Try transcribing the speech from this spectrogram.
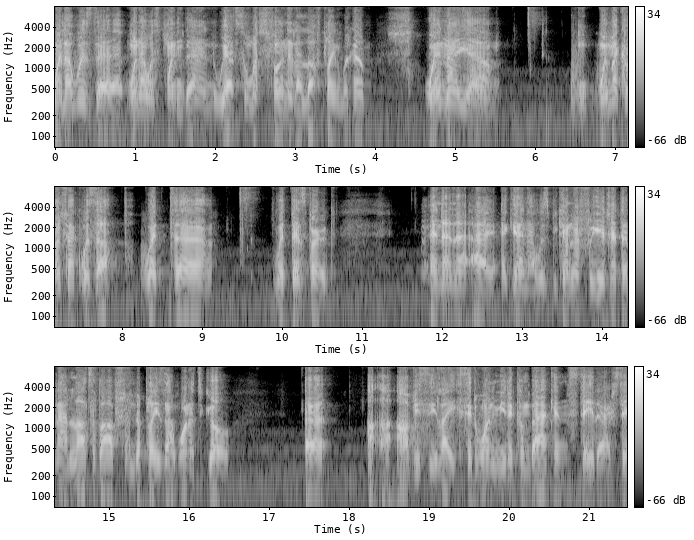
when I was there, when I was playing there, and we had so much fun, and I loved playing with him. When I, um, when my contract was up with uh, with Pittsburgh, and then I, again I was becoming a free agent, and I had lots of options to places I wanted to go. Uh, obviously, like Sid wanted me to come back and stay there, stay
